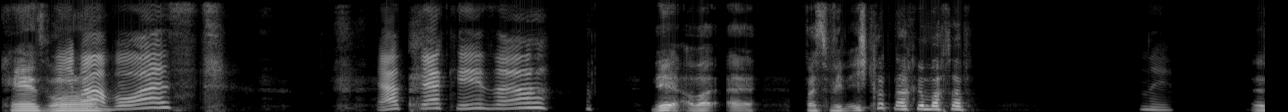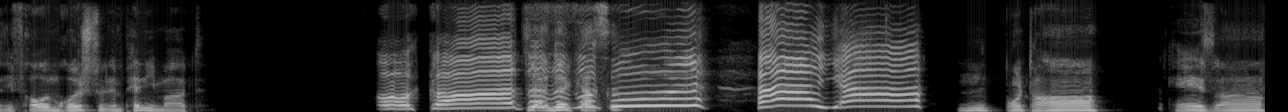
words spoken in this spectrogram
Käse. Leberwurst, Erdbeerkäse. Nee, aber äh, weißt du, wen ich gerade nachgemacht habe? Nee. Äh, die Frau im Rollstuhl im Pennymarkt. Oh Gott, das ist so Kasse. cool. Ah, ja. Hm, Butter, Käse,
